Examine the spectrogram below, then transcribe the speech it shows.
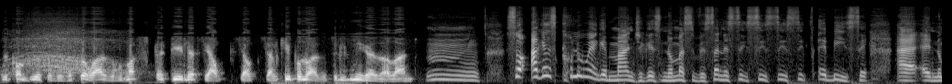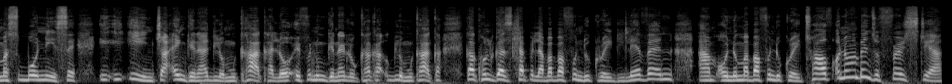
Kwikhompyutha ukuze sizokwazi ukuthi masiqedile siyalikhipha ulwazi silinikeze abantu Mm. So ake sikhulume ke manje ke noma sivesane si- si- si- sicebise eh, eh, noma sibonise i- i- intsha engena kulomkhakha lo efuna ukungena kulomkhakha kulomkhakha kakhulukazi mhlawumbe laba abafunda ugrade 11 um or noma abafunda ugrade 12 or noma benza first year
